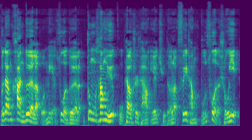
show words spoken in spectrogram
不但看对了，我们也做对了。重仓于股票市场也取得了非常不错的收益。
